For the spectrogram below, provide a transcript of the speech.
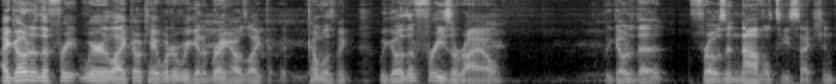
I go to the free. We're like, okay, what are we gonna bring? I was like, come with me. We go to the freezer aisle. We go to the frozen novelty section,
